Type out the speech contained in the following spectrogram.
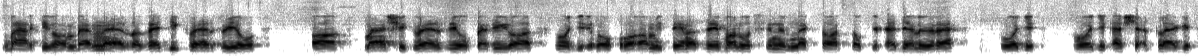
bárki van benne. Ez az egyik verzió. A másik verzió pedig az, hogy amit én azért valószínűbbnek tartok egyelőre, hogy, hogy esetleg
